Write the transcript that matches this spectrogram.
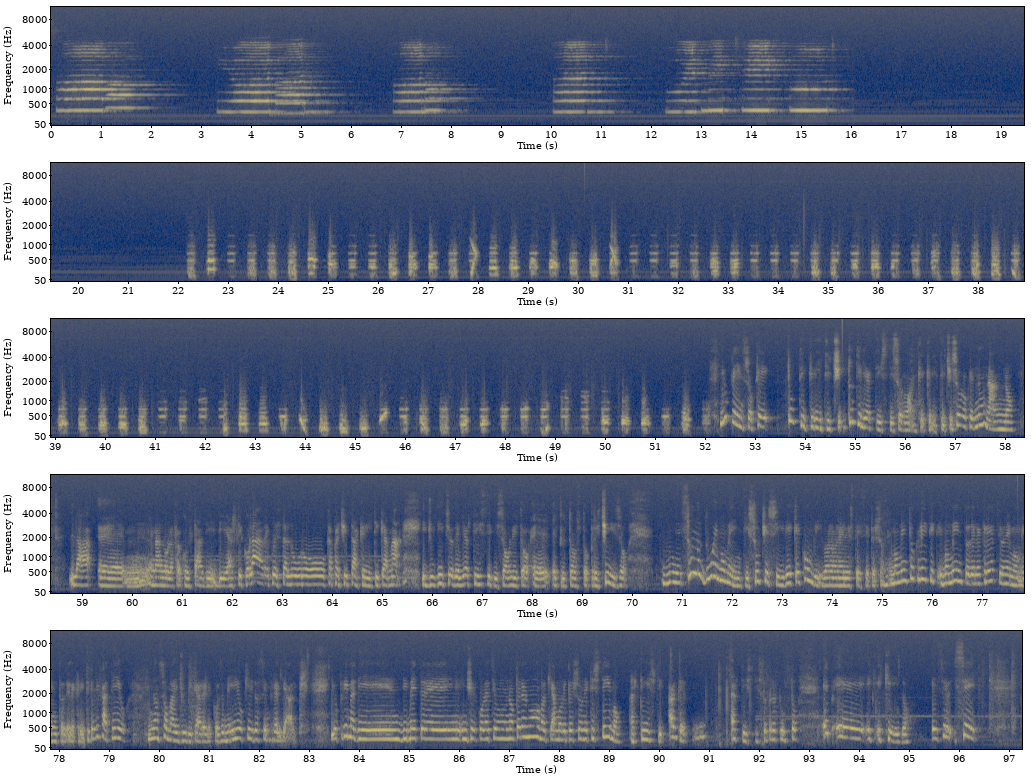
Sono io... gli artisti sono anche critici, solo che non hanno la, eh, non hanno la facoltà di, di, articolare questa loro capacità critica, ma il giudizio degli artisti di solito è, è piuttosto preciso. Sono due momenti successivi che convivono nelle stesse persone, il momento, critico, il momento della creazione e il momento delle critiche. Difatti io non so mai giudicare le cose mie, io chiedo sempre agli altri. Io prima di, di mettere in, circolazione un'opera nuova chiamo le persone che stimo, artisti, anche artisti soprattutto, e, e, e chiedo. E se, se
